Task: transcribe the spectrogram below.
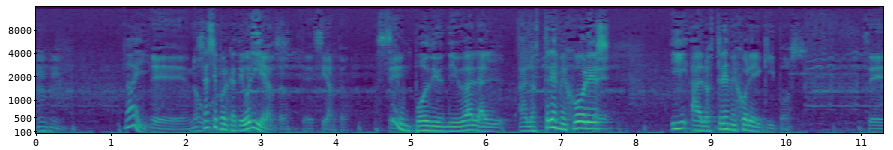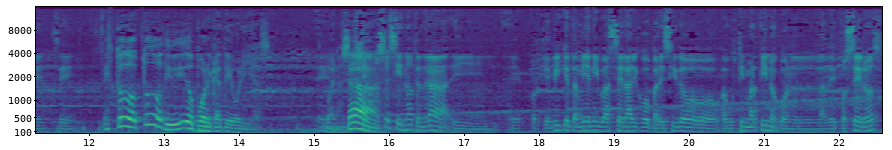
No hay. Eh, Se hace por categorías. Es cierto. Es cierto. Hacer un podio individual al, a los tres mejores y a los tres mejores equipos. Sí, sí. Es todo, todo dividido por categorías. Eh, bueno, ya. no sé si no tendrá. Y, eh, porque vi que también iba a ser algo parecido Agustín Martino con la de Poseros.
